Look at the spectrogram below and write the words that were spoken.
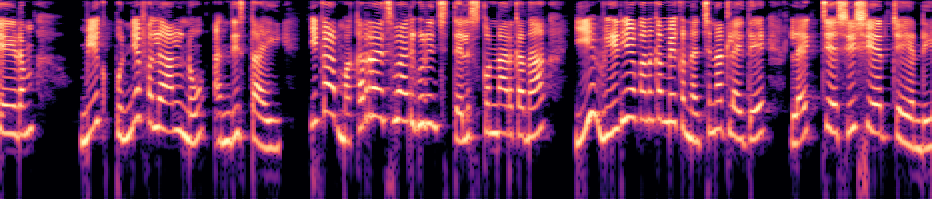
చేయడం మీకు పుణ్యఫలాలను అందిస్తాయి. ఇక మకర రాశి వారి గురించి తెలుసుకున్నారు కదా? ఈ వీడియో కనుక మీకు నచ్చినట్లయితే లైక్ చేసి షేర్ చేయండి.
